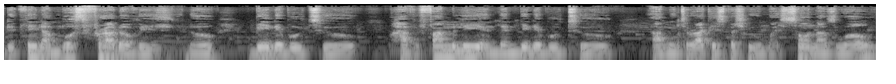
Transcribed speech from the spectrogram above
the thing I'm most proud of is, you know, being able to have a family and then being able to um, interact, especially with my son as well.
